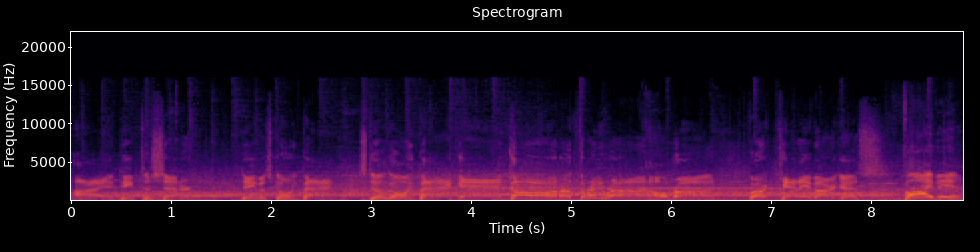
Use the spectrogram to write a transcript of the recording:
High and deep to center. Davis going back, still going back, and gone! A three run home run for Kenny Vargas. Five in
